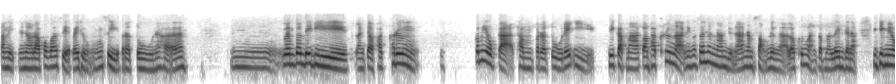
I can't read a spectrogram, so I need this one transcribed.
ตำหนินะรับ เพราะว่าเสียไปถึงสี่ประตูนะคะเริ่มต้นได้ดี หลังจากพักครึ่ง ก็มีโอกาสทำประตูได้อีก ที่กลับมาตอนพักครึ่งอะนิโคลสันยังนำอยู่นะนำสองหนึ่งอะแล้วครึ่งหลังกลับมาเล่นกันอะ จริงๆ มีโอ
